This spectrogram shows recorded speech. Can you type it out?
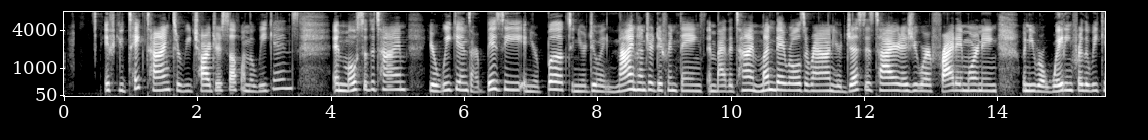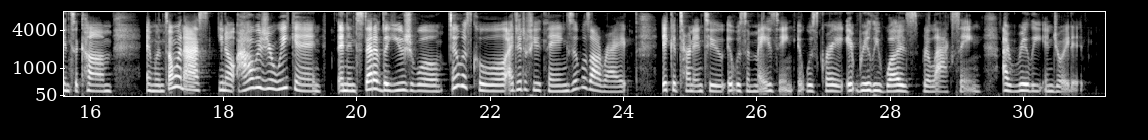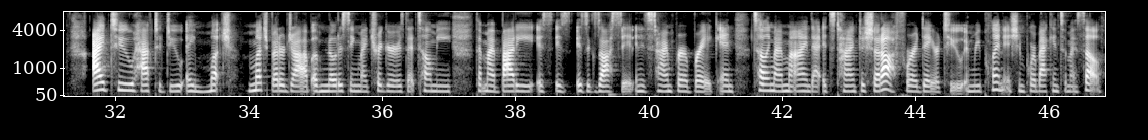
If you take time to recharge yourself on the weekends, and most of the time, your weekends are busy and you're booked and you're doing 900 different things. And by the time Monday rolls around, you're just as tired as you were Friday morning when you were waiting for the weekend to come. And when someone asks, you know, how was your weekend? And instead of the usual, it was cool, I did a few things, it was all right, it could turn into, it was amazing, it was great, it really was relaxing. I really enjoyed it. I too have to do a much much better job of noticing my triggers that tell me that my body is is is exhausted and it's time for a break and telling my mind that it's time to shut off for a day or two and replenish and pour back into myself.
